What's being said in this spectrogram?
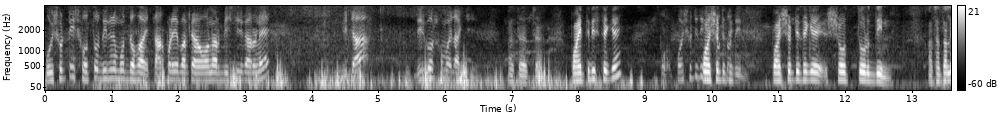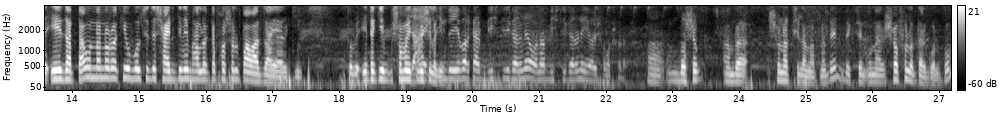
পঁয়ষট্টি সত্তর দিনের মধ্যে হয়। তারপরে এবারকার অনার বৃষ্টির কারণে এটা দীর্ঘ সময় লাগছে। আচ্ছা আচ্ছা। পঁয়ত্রিশ থেকে প- পঁয়ষট্টি থেকে পঁয়ষট্টি থেকে সত্তর দিন। আচ্ছা তাহলে এই জাতটা অন্যান্যরা কেউ বলছে যে ষাট দিনে ভালো একটা ফসল পাওয়া যায় আর কি। তবে এটা কি সময় একটু বেশি লাগে? কিন্তু এবারকার বৃষ্টির কারণে অনার বৃষ্টির কারণে এই সমস্যাটা। হ্যাঁ, দর্শক আমরা শোনাচ্ছিলাম আপনাদের। দেখছেন ওনার সফলতার গল্প।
